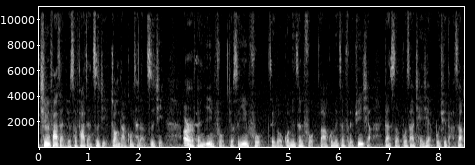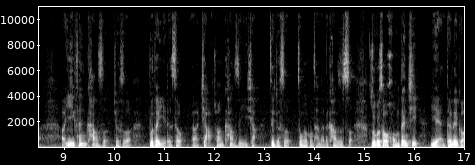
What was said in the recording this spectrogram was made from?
七分发展就是发展自己，壮大共产党自己；二分应付就是应付这个国民政府，拿国民政府的军饷，但是不上前线，不去打仗。啊，一分抗日就是不得已的时候，呃，假装抗日一下，这就是中国共产党的抗日史。如果说《红灯记》演的那个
